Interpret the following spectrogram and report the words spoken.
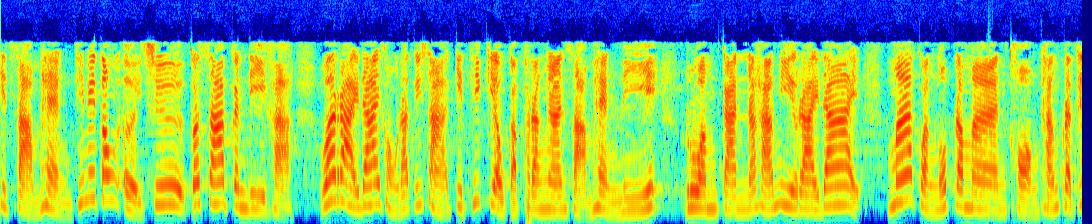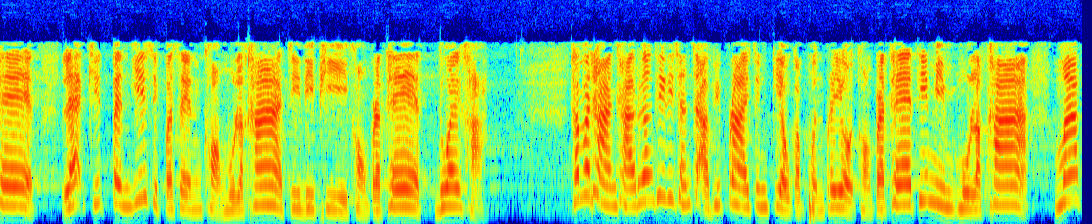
กิจสามแห่งที่ไม่ต้องเอ่ยชื่อ ก็ทราบกันดีค่ะ ว่ารายได้ของรัฐวิสาหกิจที่เกี่ยวกับพลังงานสามแห่งนี้ รวมกันนะคะมีรายได้มากกว่างบประมาณของทั้งประเทศ และคิดเป็น 20%ของมูลค่า GDP ของประเทศด้วยค่ะ ท่านประธานคะเรื่องที่ที่ฉันจะอภิปรายจึงเกี่ยวกับผลประโยชน์ของประเทศที่มีมูลค่ามาก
